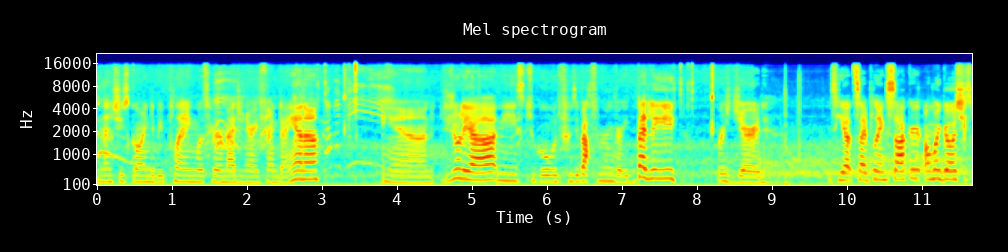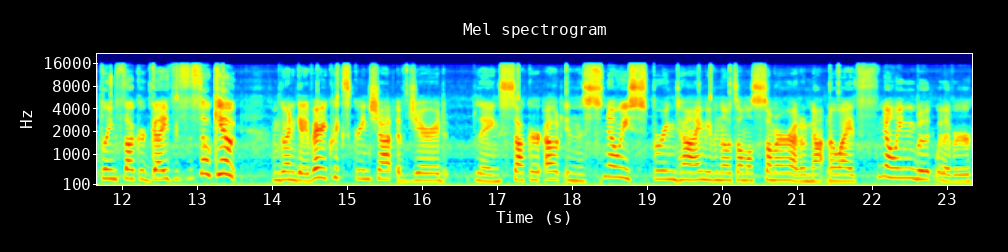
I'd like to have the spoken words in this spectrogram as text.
And then she's going to be playing with her imaginary friend Diana. And Julia needs to go to the bathroom very badly. Where's Jared? Is he outside playing soccer? Oh my gosh, he's playing soccer, guys. This is so cute. I'm going to get a very quick screenshot of Jared playing soccer out in the snowy springtime, even though it's almost summer. I do not know why it's snowing, but whatever.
